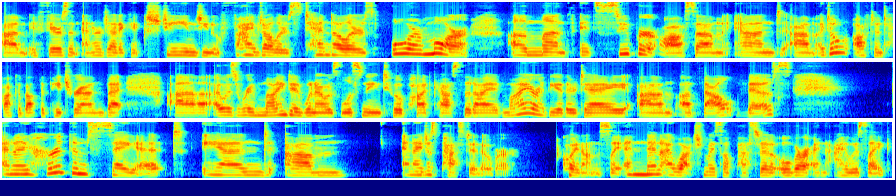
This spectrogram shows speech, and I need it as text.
um, if there's an energetic exchange, you know, $5, $10 or more a month, it's super awesome. And um, I don't often talk about the Patreon, but uh, I was reminded when I was listening to a podcast that I admire the other day um, about this. And I heard them say it, and um, and I just passed it over, quite honestly. And then I watched myself pass it over, and I was like,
